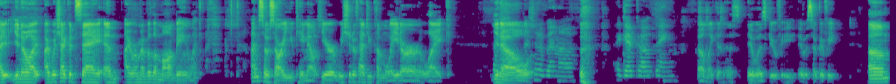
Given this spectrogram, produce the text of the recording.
I you know I I wish I could say, and I remember the mom being like, "I'm so sorry you came out here. We should have had you come later." Like, you That know, That should have been a a gecko thing. Oh my goodness. It was goofy. It was so goofy. Um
